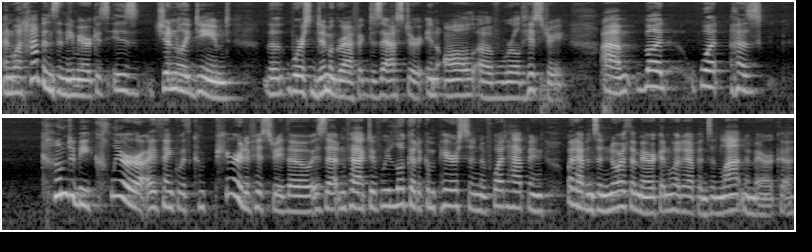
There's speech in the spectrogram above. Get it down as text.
and what happens in the Americas is generally deemed the worst demographic disaster in all of world history. Um, but what has come to be clearer, I think, with comparative history, though, is that in fact, if we look at a comparison of what happened, what happens in North America and what happens in Latin America,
